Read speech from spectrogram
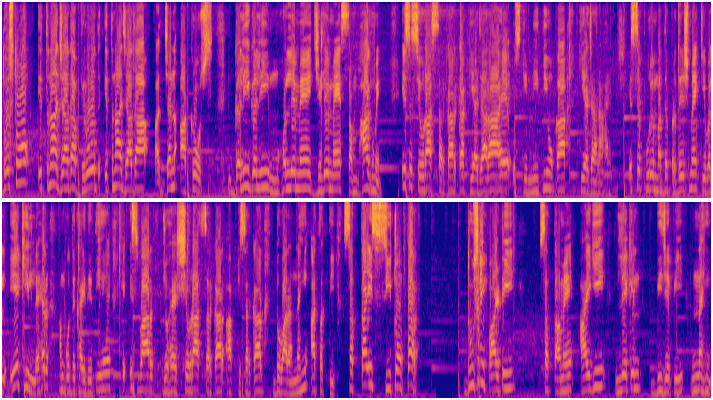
दोस्तों, इतना ज़्यादा विरोध, इतना ज़्यादा जन आक्रोश गली गली मोहल्ले में, ज़िले में, संभाग में इस शिवराज सरकार का किया जा रहा है, उसकी नीतियों का किया जा रहा है। इससे पूरे मध्य प्रदेश में केवल एक ही लहर हमको दिखाई देती है कि इस बार जो है शिवराज सरकार, आपकी सरकार दोबारा नहीं आ सकती। 27 सीटों पर दूसरी पार्टी सत्ता में आएगी, लेकिन बीजेपी नहीं।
